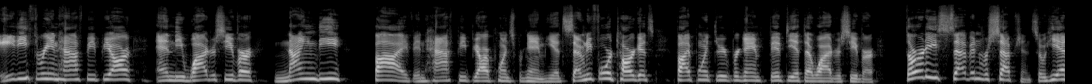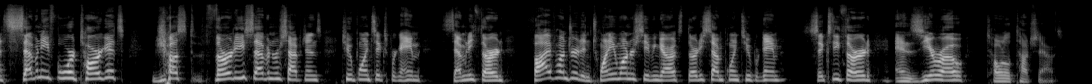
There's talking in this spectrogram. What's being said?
83 and half PPR and the wide receiver 95 and half PPR points per game. He had 74 targets, 5.3 per game, 50th at wide receiver. 37 receptions. So he had 74 targets, just 37 receptions, 2.6 per game, 73rd. 521 receiving yards, 37.2 per game, 63rd, and zero total touchdowns.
